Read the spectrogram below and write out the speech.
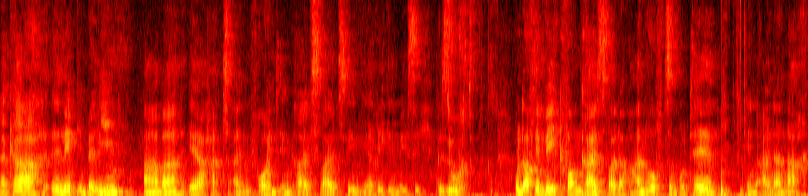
Herr K. lebt in Berlin, aber er hat einen Freund in Greifswald, den er regelmäßig besucht. Und auf dem Weg vom Greifswalder Bahnhof zum Hotel in einer nach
